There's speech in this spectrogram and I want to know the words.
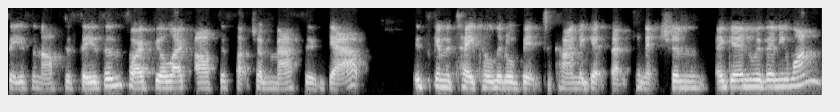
season after season. So I feel like after such a massive gap, it's going to take a little bit to kind of get that connection again with anyone.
